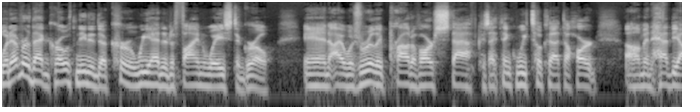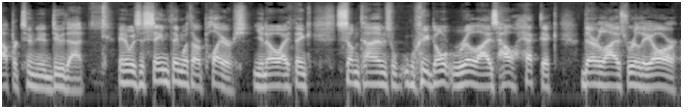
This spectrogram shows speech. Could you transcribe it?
Whatever that growth needed to occur, we had to find ways to grow. And I was really proud of our staff because I think we took that to heart um, and had the opportunity to do that. And it was the same thing with our players. You know, I think sometimes we don't realize how hectic their lives really are.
